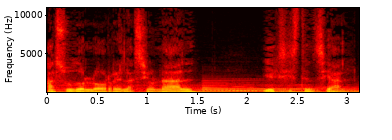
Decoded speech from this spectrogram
a su dolor relacional y existencial.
